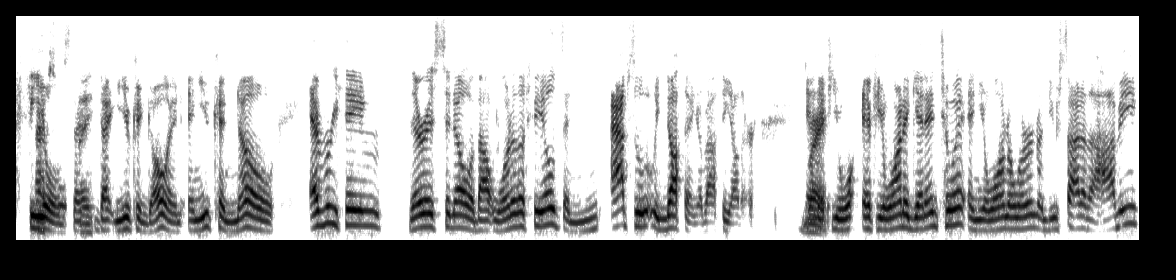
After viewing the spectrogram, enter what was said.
fields Absolutely. that that you can go in and you can know everything there is to know about one of the fields and absolutely nothing about the other. And Right. if you if you want to get into it and you want to learn a new side of the hobby,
